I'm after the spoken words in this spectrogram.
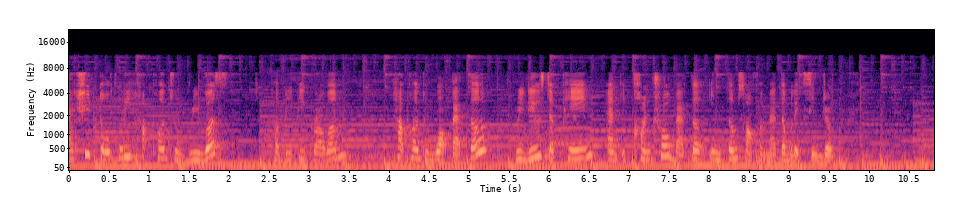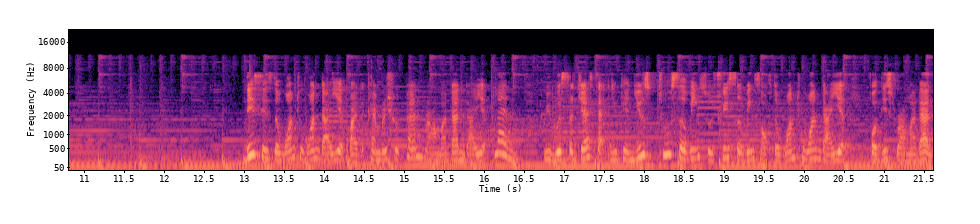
actually totally helped her to reverse her BP problem, help her to walk better, reduce the pain and it control better in terms of her metabolic syndrome. This is the one-to-one -one diet by the Cambridge Weight Plan Ramadan diet plan. We will suggest that you can use 2 servings to 3 servings of the one-to-one -one diet for this Ramadan.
